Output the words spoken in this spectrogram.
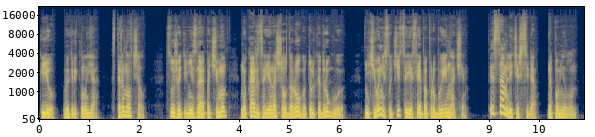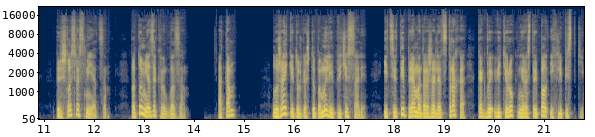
Кью, выкрикнул я. Стер молчал. Слушайте, не знаю почему, но кажется, я нашел дорогу, только другую. Ничего не случится, если я попробую иначе. Ты сам лечишь себя, напомнил он. Пришлось рассмеяться. Потом я закрыл глаза. А там? Лужайки только что помыли и причесали, и цветы прямо дрожали от страха, как бы ветерок не растрепал их лепестки.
